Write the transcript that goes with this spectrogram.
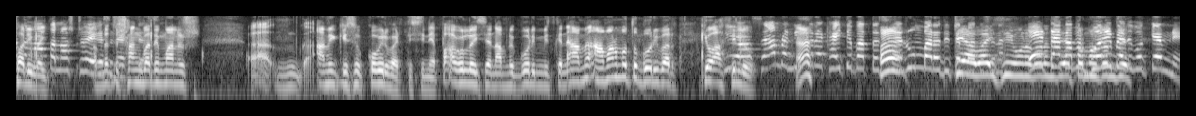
সরি ভাই মাথা নষ্ট হয়ে আপনি তো সাংবাদিক মানুষ আমি কিছু কবির পারতেছি না পাগল আপনি গরিব আমি আমার মতো গরিব আর কেউ আসিল। হ্যাঁ? না রুম ভাড়া দিতে টিয়া পারতাছি পাইছি, মনে না এই করেন যে টাকা এত আমরা মনে করেন গরিবে যে- দেব কেমনে?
